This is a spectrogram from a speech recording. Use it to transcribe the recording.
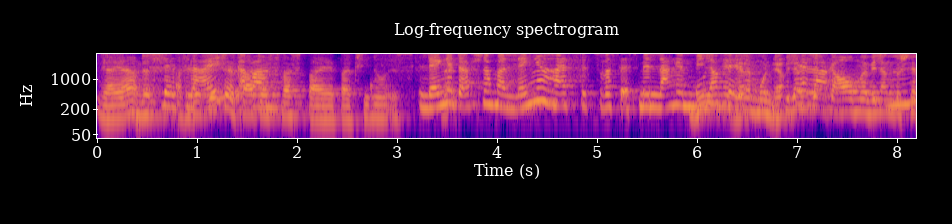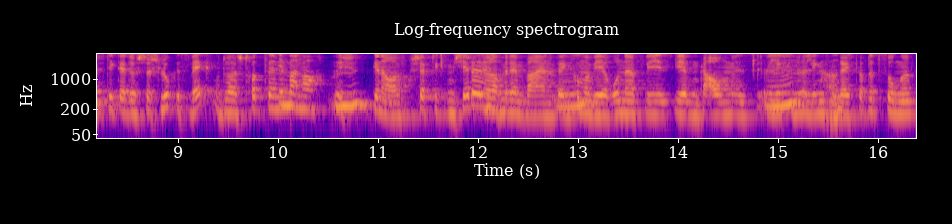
Ja, ja. Und das, Der ist also das ist ja leicht, gerade das, was bei, bei Pinot ist. Länge, darf ich noch mal Länge heißt jetzt sowas, der ist mir lange im Mund. wie lange ist der er im Mund? sehr Wie lange ist er im. Gaumen? Wie lange beschäftigt er durch? Der Schluck ist weg und du hast trotzdem... Immer noch. Mhm. Ich, genau, ich beschäftige mich jetzt Schön. Mhm. immer noch mit dem Wein und denke, guck mal, wie er runterfließt, wie er im Gaumen ist, liegt links und rechts auf der Zunge,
